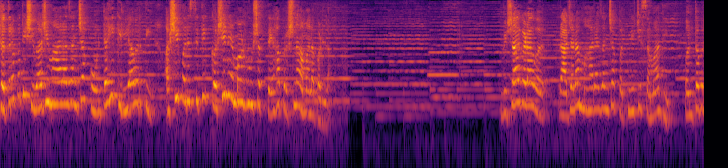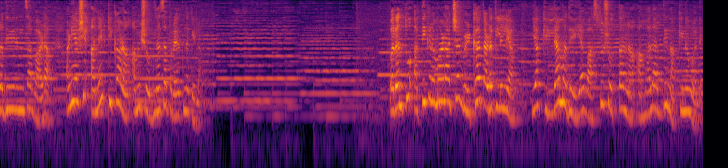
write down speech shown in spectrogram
छत्रपती शिवाजी महाराजांच्या कोणत्याही किल्ल्यावरती अशी परिस्थिती कशी निर्माण होऊ शकते हा प्रश्न आम्हाला पडला. विशाळगडावर राजाराम महाराजांच्या पत्नीची समाधी पंतप्रतिनिधींचा वाडा आणि अशी अनेक ठिकाणं आम्ही शोधण्याचा प्रयत्न केला. परंतु अतिक्रमणाच्या विळख्यात अडकलेल्या या किल्ल्यामध्ये या वास्तू शोधताना आम्हाला अगदी नाकी नवले.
